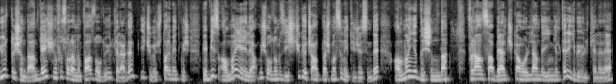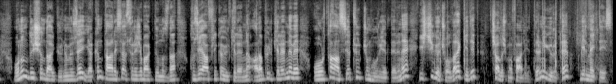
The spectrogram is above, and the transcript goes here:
yurt dışından genç nüfus oranının fazla olduğu ülkelerden işçi göçü talep etmiş ve biz Almanya ile yapmış olduğumuz işçi göçü antlaşması neticesinde Almanya dışında Fransa, Belçika, Hollanda, İngiltere gibi ülkelere, onun dışında günümüze yakın tarihsel sürece baktığımızda Kuzey Afrika ülkelerine, Arap ülkelerine ve Orta Asya Türk Cumhuriyetlerine işçi göçü olarak gidip çalışma faaliyetlerini yürütebilmekteyiz.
